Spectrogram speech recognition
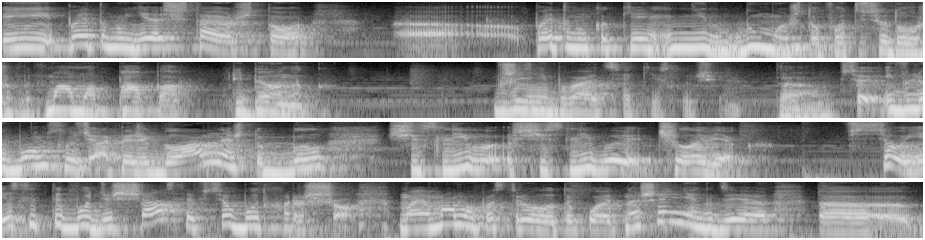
И поэтому я считаю, что э, Поэтому как я не думаю, что вот все должен быть мама, папа, ребенок. В жизни бывают всякие случаи. Да. Все. И в любом случае, опять же, главное, чтобы был счастливый, счастливый человек. Все, если ты будешь счастлив, все будет хорошо. Моя мама построила такое отношение, где э,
